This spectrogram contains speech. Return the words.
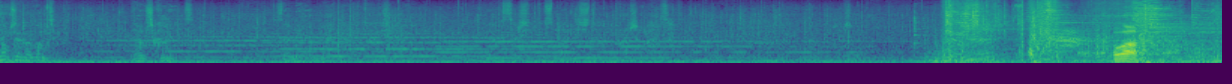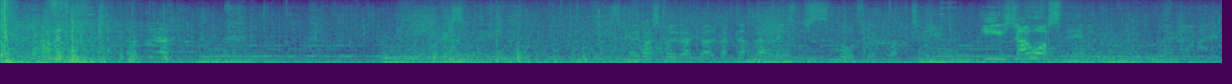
Dobrze, no dobrze. To już koniec. Zabieram brata do kogoś. Jak chcesz się tu spalić, to proszę bardzo. Oła. Wiesz co, Ray? Ale tak naprawdę jesteś smutnym chłopczykiem. I żałosnym! Megalomanem.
